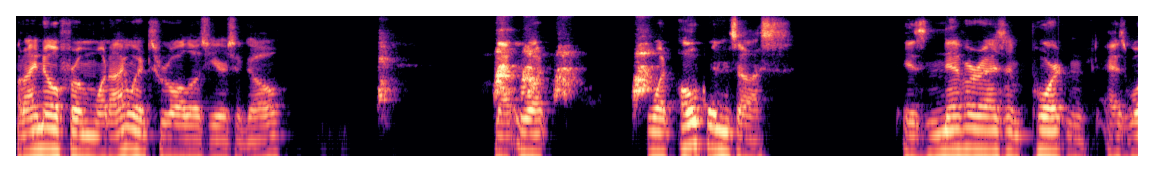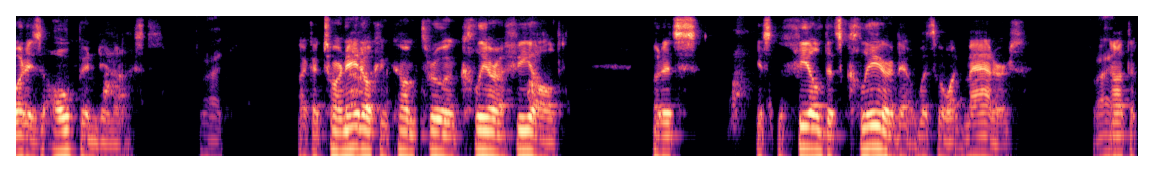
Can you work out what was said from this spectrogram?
but I know from what I went through all those years ago that what what opens us is never as important as what is opened in us. Right. Like a tornado can come through and clear a field, but it's it's the field that's cleared that was what matters, right. not the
